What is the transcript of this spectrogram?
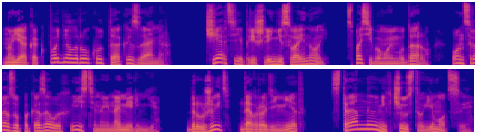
Но я как поднял руку, так и замер. Черти пришли не с войной. Спасибо моему удару, Он сразу показал их истинные намерения. Дружить? Да вроде нет. Странные у них чувства и эмоции.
